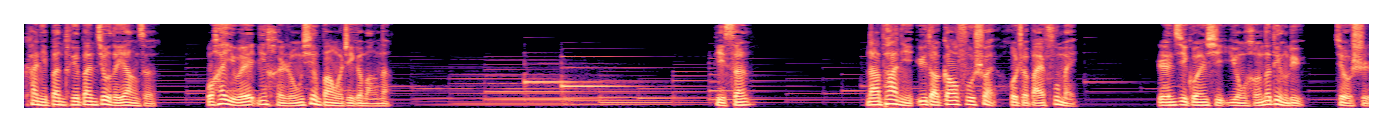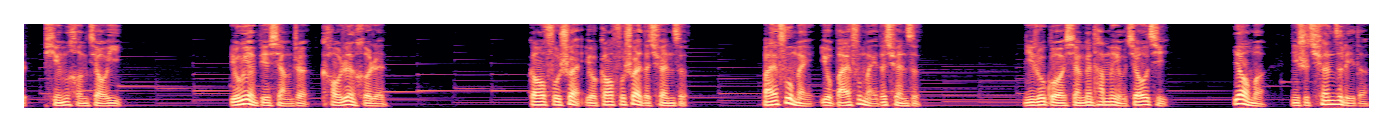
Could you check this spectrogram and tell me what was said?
看你半推半就的样子，我还以为你很荣幸帮我这个忙呢。第三。哪怕你遇到高富帅或者白富美，人际关系永恒的定律就是平衡交易。永远别想着靠任何人。高富帅有高富帅的圈子，白富美有白富美的圈子。你如果想跟他们有交集，要么你是圈子里的，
